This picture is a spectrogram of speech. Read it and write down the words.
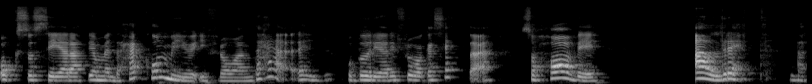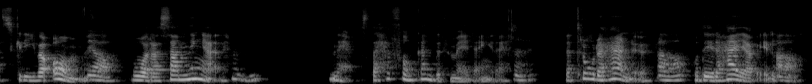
också ser att ja, men det här kommer ju ifrån det här Mm. och börjar ifrågasätta så har vi all rätt att skriva om Ja. våra sanningar. Mm. Nej, det här funkar inte för mig längre. Nej. Jag tror det här nu ja. och det är det här jag vill. Ja.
